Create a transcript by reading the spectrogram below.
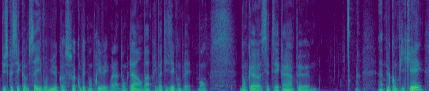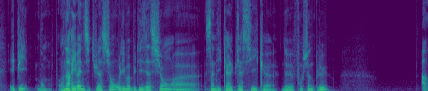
puisque c'est comme ça, il vaut mieux que ce soit complètement privé. Voilà. Donc là, on va privatiser complet. Bon. Donc c'était quand même un peu un peu compliqué. Et puis, bon, on arrive à une situation où les mobilisations euh, classiques euh, ne fonctionnent plus. Ah,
